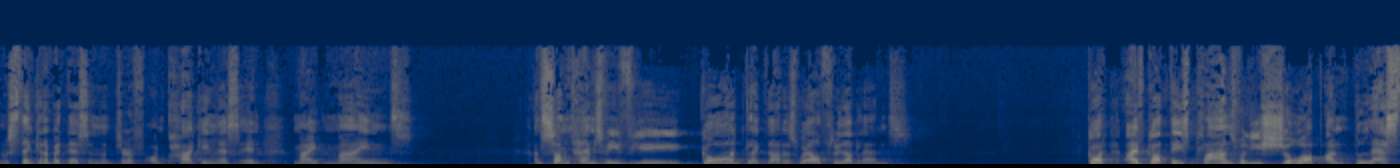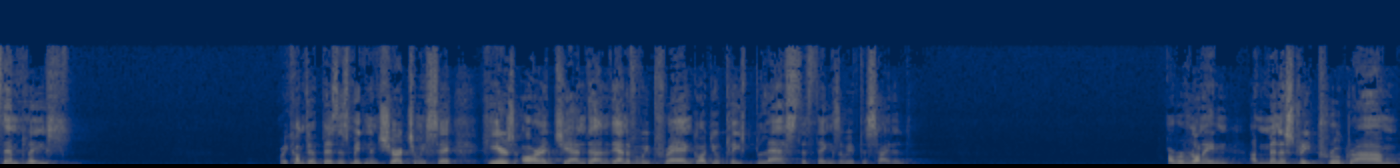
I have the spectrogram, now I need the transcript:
I was thinking about this and sort of unpacking this in my mind. And sometimes we view God like that as well through that lens. God, I've got these plans. Will you show up and bless them, please? we come to a business meeting in church and we say, Here's our agenda. And at the end of it, we pray, and God, you'll please bless the things that we've decided. Or we're running a ministry program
